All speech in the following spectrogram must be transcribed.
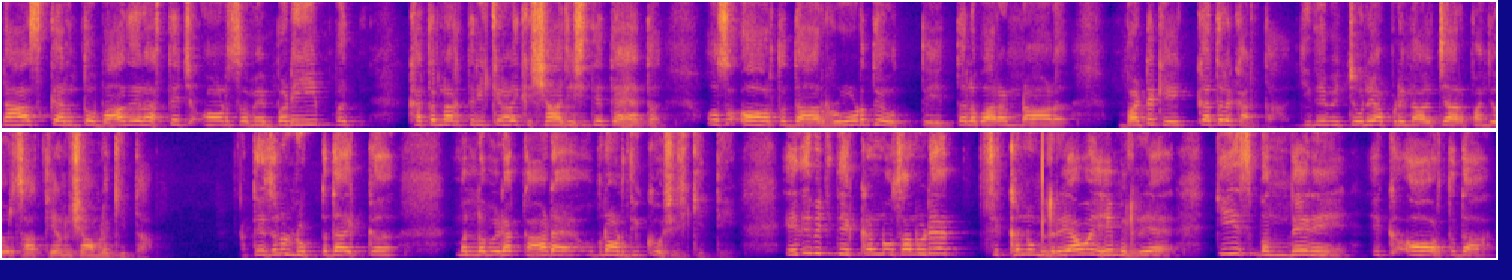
ਡਾਂਸ ਕਰਨ ਤੋਂ ਬਾਅਦ ਰਸਤੇ 'ਚ ਆਉਣ ਸਮੇਂ ਬੜੀ ਖਤਰਨਾਕ ਤਰੀਕੇ ਨਾਲ ਇੱਕ ਸਾਜ਼ਿਸ਼ ਦੇ ਤਹਿਤ ਉਸ ਔਰਤ ਦਾ ਰੋਡ ਦੇ ਉੱਤੇ ਤਲਵਾਰਾਂ ਨਾਲ ਵੱਢ ਕੇ ਕਤਲ ਕਰਤਾ, ਜਿਹਦੇ ਵਿੱਚ ਉਹਨੇ ਆਪਣੇ ਨਾਲ 4-5 ਹੋਰ ਸਾਥੀਆਂ ਨੂੰ ਸ਼ਾਮਲ ਕੀਤਾ ਤੇ ਇਸ ਨੂੰ ਲੁੱਟ ਦਾ ਇੱਕ ਮਤਲਬ ਜਿਹੜਾ ਕਾਂਡ ਹੈ, ਉਹ ਬਣਾਉਣ ਦੀ ਕੋਸ਼ਿਸ਼ ਕੀਤੀ। ਇਹਦੇ ਵਿੱਚ ਦੇਖਣ ਨੂੰ ਸਾਨੂੰ ਜਿਹੜਾ ਸਿੱਖਣ ਨੂੰ ਮਿਲ ਰਿਹਾ, ਉਹ ਇਹ ਮਿਲ ਰਿਹਾ ਹੈ ਕਿ ਇਸ ਬੰਦੇ ਨੇ ਇੱਕ ਔਰਤ ਦਾ,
